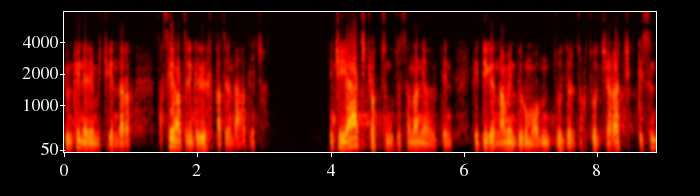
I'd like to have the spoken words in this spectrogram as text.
ерөнхий нарийн бичгийн дарга засгийн газрын хэрэглэх газрын даргад хийж байгаа. Энд чи яаж ч утсан үзэл санааны хувьд энэ хэдийгээр намын дүрм олон зүйлээр зохицуулж байгаа ч гэсэн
